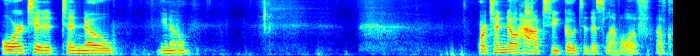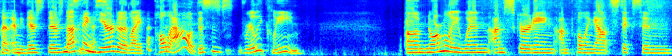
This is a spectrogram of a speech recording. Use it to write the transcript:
or to to know, you know, or to know how to go to this level of of clean. I mean, there's there's nothing here to like pull out. This is really clean. Um, normally, when I'm skirting, I'm pulling out sticks and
